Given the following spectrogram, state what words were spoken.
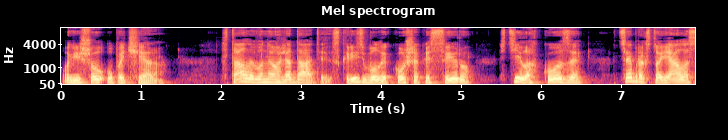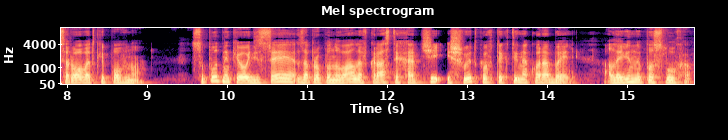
увійшов у печеру. Стали вони оглядати, скрізь були кошики сиру, в стілах кози, в цебрах стояло сироватки повно. Супутники Одіссея запропонували вкрасти харчі і швидко втекти на корабель, але він не послухав,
